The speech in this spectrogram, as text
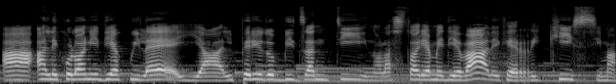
a, alle colonie di Aquileia, il periodo bizantino, la storia medievale che è ricchissima,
